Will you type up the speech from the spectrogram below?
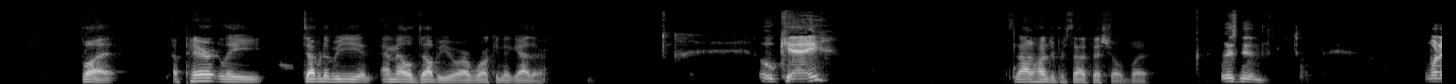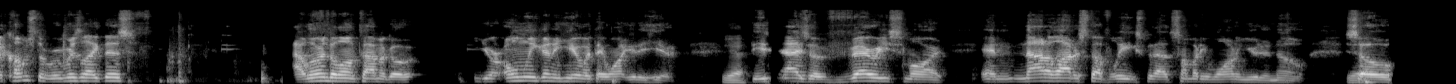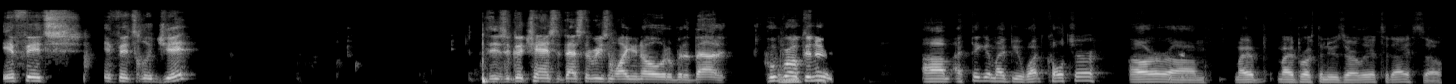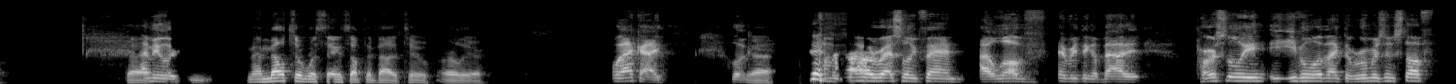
but apparently wwe and mlw are working together okay it's not 100% official but listen when it comes to rumors like this i learned a long time ago you're only going to hear what they want you to hear yeah These guys are very smart, and not a lot of stuff leaks without somebody wanting you to know. Yeah. So if it's if it's legit, there's a good chance that that's the reason why you know a little bit about it. Who Mhm. broke the news? um i think it might be WhatCulture or um my my broke the news earlier today so I mean, listen, and meltzer was saying something about it too earlier well, that guy. Look, yeah I'm a diehard wrestling fan. I love everything about it. Personally, even with like the rumors and stuff,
